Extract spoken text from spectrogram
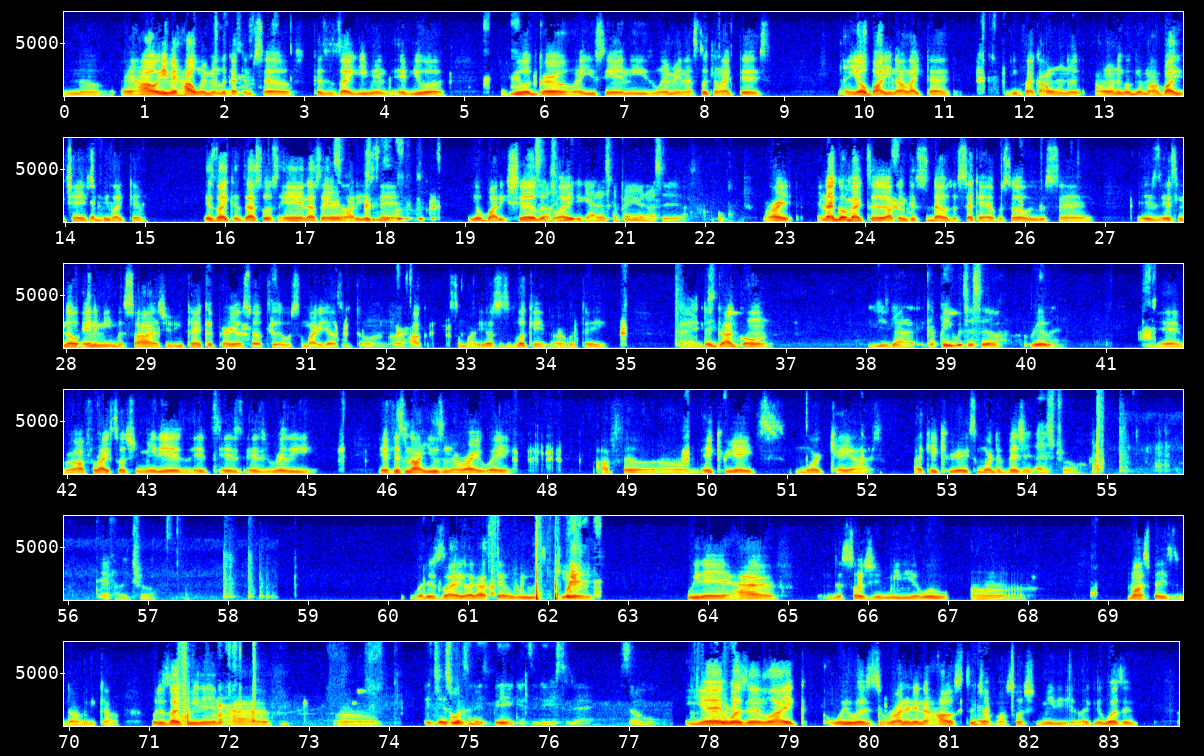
you know, and how even how women look at themselves. Cause it's like even if you a if you a girl and you seeing these women that's looking like this, and your body not like that, you like I wanna I wanna go get my body changed to be like them. It's like cause that's what's in. That's what everybody is saying. Your body should look social like media got us comparing ourselves. right. And that go back to I think this that was the second episode we was saying is it's no enemy besides you. You can't compare yourself to what somebody else is doing or how somebody else is looking or what they Thanks. they got going. You just gotta compete with yourself. Really? Yeah, bro. I feel like social media is is is, is really if it's not using the right way, I feel um it creates more chaos. Like it creates more division. That's true. Definitely true. But it's like like I said, when we was kids, we didn't have the social media. Well, uh, MySpace don't really count. But it's like we didn't have um It just wasn't as big as it is today. So yeah, it wasn't like we was running in the house to jump on social media. Like it wasn't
